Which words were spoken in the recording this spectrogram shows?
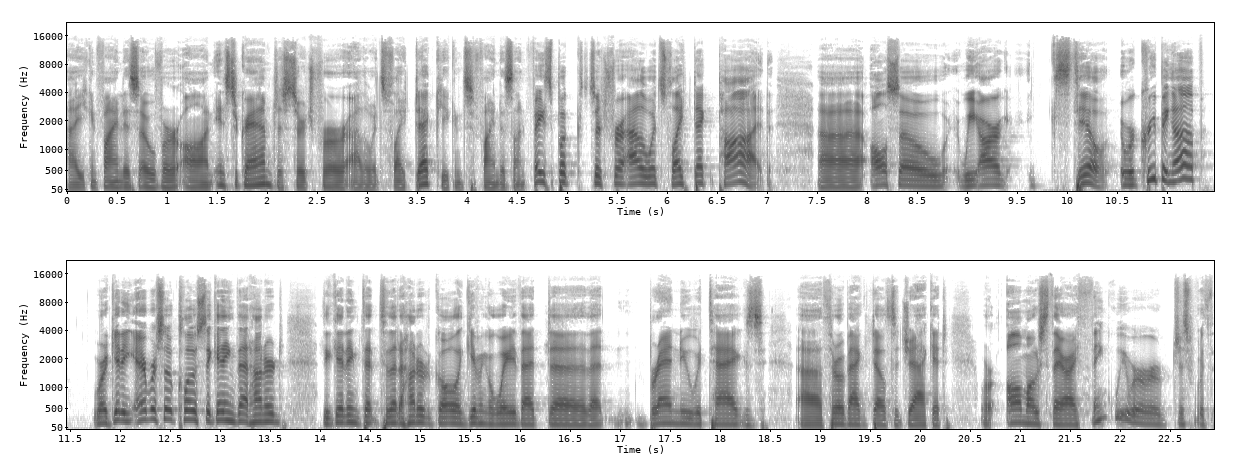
Uh, you can find us over on Instagram. Just search for Alouettes Flight Deck. You can find us on Facebook. Search for Alouettes Flight Deck Pod. Uh, also, we are still we're creeping up. We're getting ever so close to getting that hundred, to getting that, to that hundred goal and giving away that uh, that brand new with tags uh, throwback Delta jacket. We're almost there. I think we were just with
